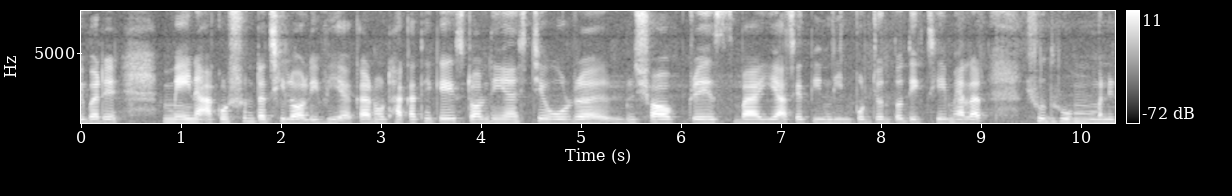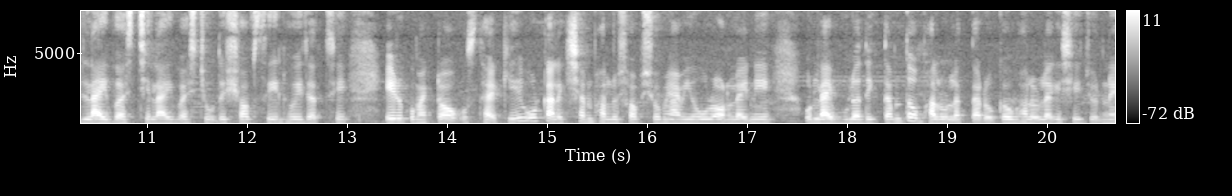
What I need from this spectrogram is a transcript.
এবারে মেইন আকর্ষণটা ছিল অলিভিয়া, কারণ ও ঢাকা থেকে স্টল নিয়ে আসছে। ওর সব ড্রেস বা ইয়ে আছে তিন দিন পর্যন্ত দেখছি এই মেলার। শুধু মানে লাইভ আসছে লাইভ আসছে, ওদের সব সেল হয়ে যাচ্ছে। এরকম একটা অবস্থা আর কি। ওর কালেকশান ভালো সবসময়। আমি ওর অনলাইনে ওর লাইভগুলো দেখতাম তো, ভালো লাগতো আর ওকেও ভালো লাগে। সেই জন্যে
